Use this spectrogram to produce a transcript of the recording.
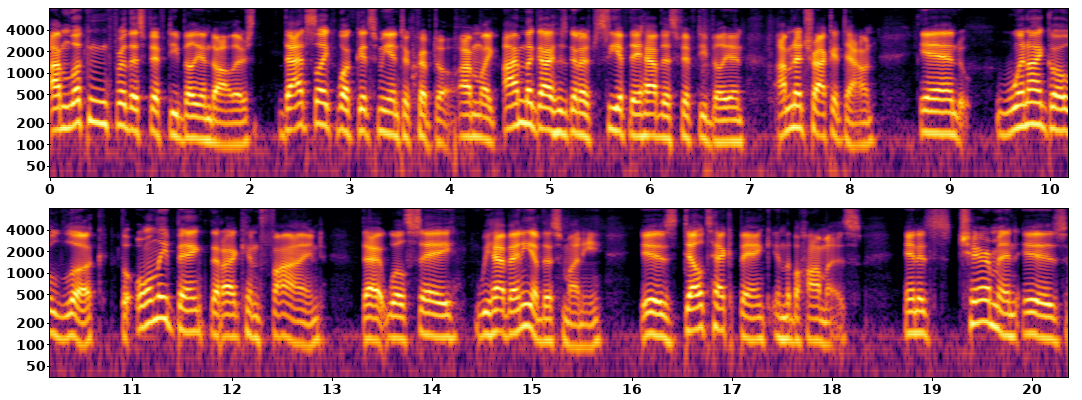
I'm looking for this fifty billion dollars. That's like what gets me into crypto. I'm like, I'm the guy who's gonna see if they have this fifty billion. I'm gonna track it down. And when I go look, the only bank that I can find that will say we have any of this money is Deltec Bank in the Bahamas. And its chairman is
